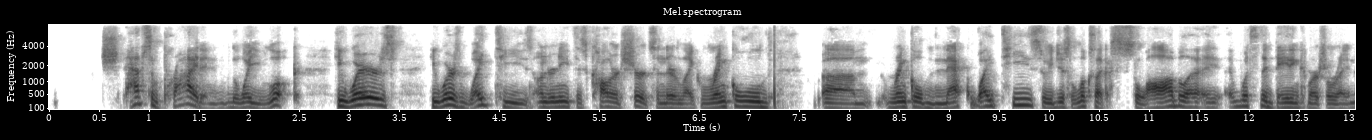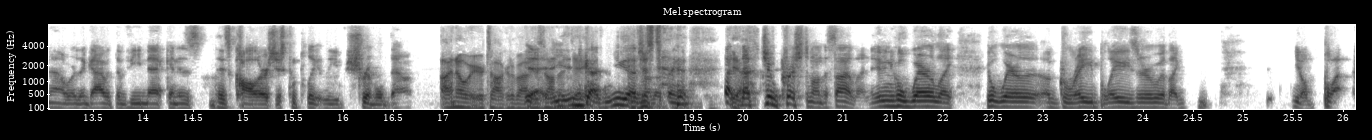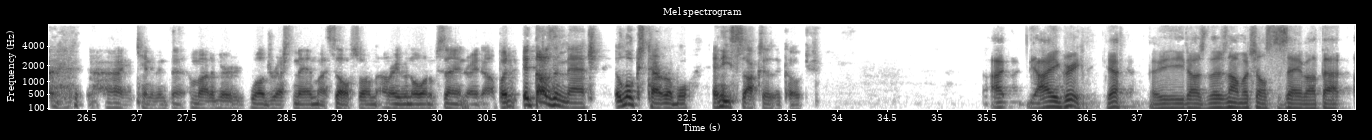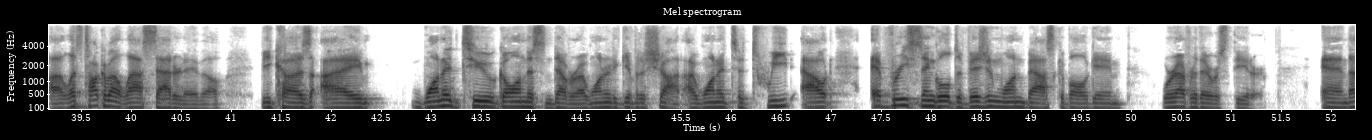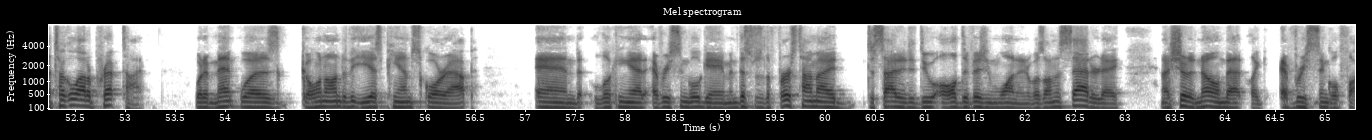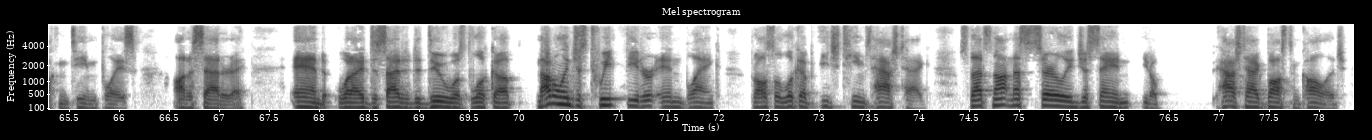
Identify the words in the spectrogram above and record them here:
have some pride in the way you look. He wears he wears white tees underneath his collared shirts, and they're like wrinkled um, wrinkled neck white tees, so he just looks like a slob. Like, What's the dating commercial right now where the guy with the V neck and his his collar is just completely shriveled down? I know what you're talking about. Yeah, you, you guys, you guys Just- just know the thing. That- yeah. That's Jim Christian on the sideline, and he'll wear like he'll wear a gray blazer with like you know black. I can't even. Think, I'm not a very well dressed man myself, so I'm, I don't even know what I'm saying right now. But it doesn't match. It looks terrible, and he sucks as a coach. I I agree. Yeah, he does. There's not much else to say about that. Uh, let's talk about last Saturday though, because I wanted to go on this endeavor. I wanted to give it a shot. I wanted to tweet out every single Division One basketball game wherever there was theater, and that took a lot of prep time. What it meant was going on to the ESPN Score app and looking at every single game. And this was the first time I decided to do all Division One, and it was on a Saturday. And I should have known that like every single fucking team plays on a Saturday. And what I decided to do was look up not only just tweet theater in blank, but also look up each team's hashtag. So that's not necessarily just saying, you know, hashtag Boston College.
